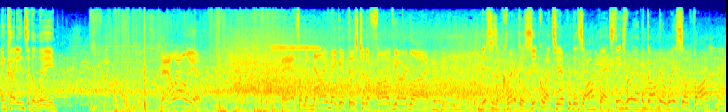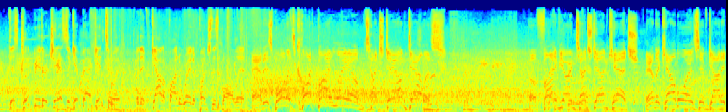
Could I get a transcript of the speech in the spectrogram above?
and cut into the lead. Now Elliott. And from the nine, they get this to the five-yard line. This is a critical sequence here for this offense. Things really haven't gone their way so far. This could be their chance to get back into it, but they've got to find a way to punch this ball in. And this ball is caught by Lamb. Touchdown, Dallas. A five-yard touchdown catch. And the Cowboys have got it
